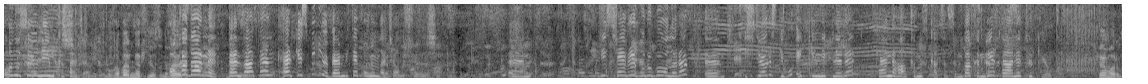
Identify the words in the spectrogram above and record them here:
Onu söyleyeyim kısaca. Bu kadar net diyorsunuz. O evet. kadar net. Ben zaten herkes biliyor. Ben bir tek onunla çalışıyorum. Ee, biz çevre grubu olarak e, istiyoruz ki bu etkinliklere kendi halkımız katılsın. Bakın bir tane Türk yok. Ben varım.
